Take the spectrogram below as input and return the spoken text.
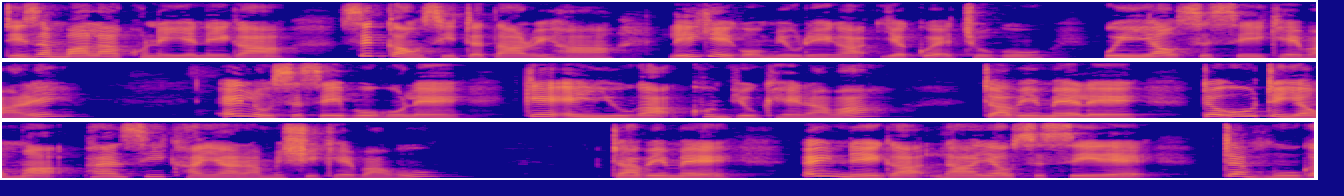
ဒီဇင်ဘာလ9ရက်နေ့ကစစ်ကောင်စီတပ်သားတွေဟာလေးကေကုံမြို့တွေကရက်ွက်အချို့ကိုဝင်ရောက်စစ်ဆေးခဲ့ပါတယ်။ အဲ့လိုစစ်ဆေးဖို့ကိုလည်း KNU ကခွင့်ပြုခဲ့တာပါ။ဒါပေမဲ့လည်းတဦးတယောက်မှဖမ်းဆီးခံရတာမရှိခဲ့ပါဘူး။ဒါပေမဲ့အဲ့နေ့ကလာရောက်စစ်ဆေးတဲ့တက်မှုက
